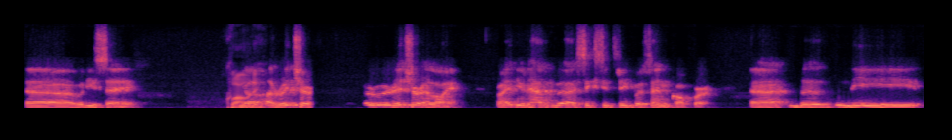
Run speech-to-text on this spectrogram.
what do you say, quality, a richer, richer alloy right? You'd have uh, 63% copper. Uh, the the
